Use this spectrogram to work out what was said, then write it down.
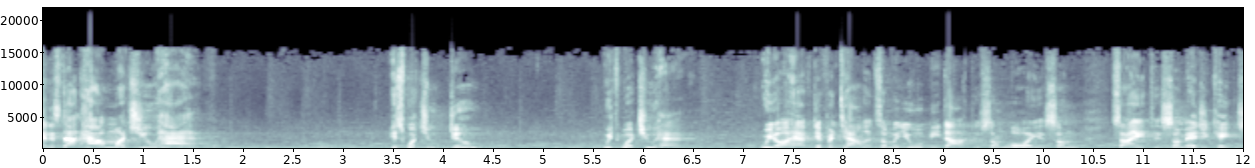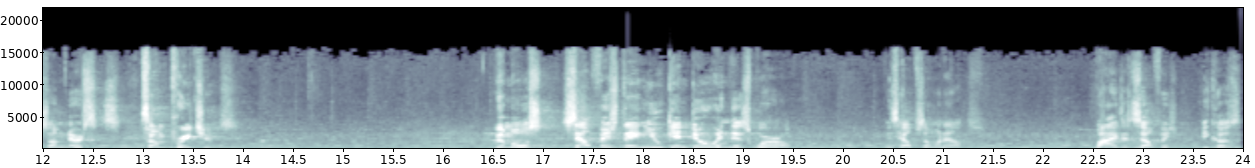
And it's not how much you have, it's what you do with what you have. We all have different talents. Some of you will be doctors, some lawyers, some scientists, some educators, some nurses, some preachers. The most selfish thing you can do in this world is help someone else. Why is it selfish? Because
